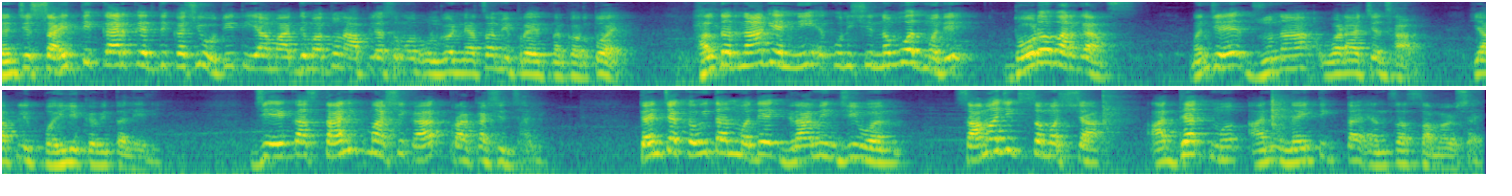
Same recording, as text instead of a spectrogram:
त्यांची साहित्यिक कारकिर्दी कशी होती ती या माध्यमातून आपल्यासमोर उलगडण्याचा मी प्रयत्न करतोय. हलदर नाग यांनी एकोणीसशे नव्वदमध्ये धोडो बारगाच म्हणजे जुना वडाचे झाड ही आपली पहिली कविता लिहिली जी एका स्थानिक मासिकात प्रकाशित झाली. त्यांच्या कवितांमध्ये ग्रामीण जीवन सामाजिक समस्या अध्यात्म आणि नैतिकता यांचा समावेश आहे.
